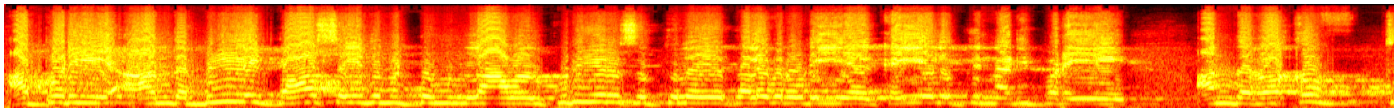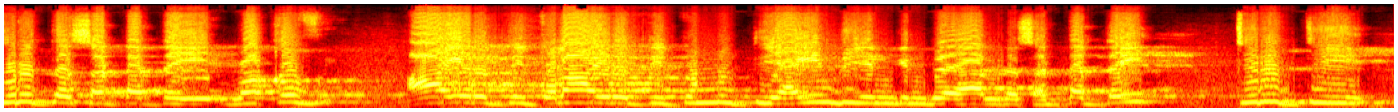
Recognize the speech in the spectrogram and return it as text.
அப்படி அந்த பில்லை பாஸ் செய்து மட்டும் இல்லாமல் குடியரசு துணை- தலைவருடைய கையெழுத்தின் அடிப்படையில் அந்த வகுப் திருத்த சட்டத்தை வகுப் ஆயிரத்தி தொள்ளாயிரத்தி தொண்ணூத்தி ஐந்து என்கின்ற அந்த சட்டத்தை திருத்தி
